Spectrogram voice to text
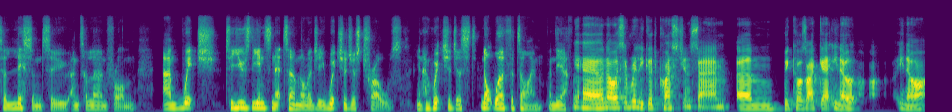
to listen to and to learn from, and which, to use the internet terminology, which are just trolls? You know, which are just not worth the time and the effort. Yeah, no, it's a really good question, Sam. Um, because I get, you know, you know, I,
